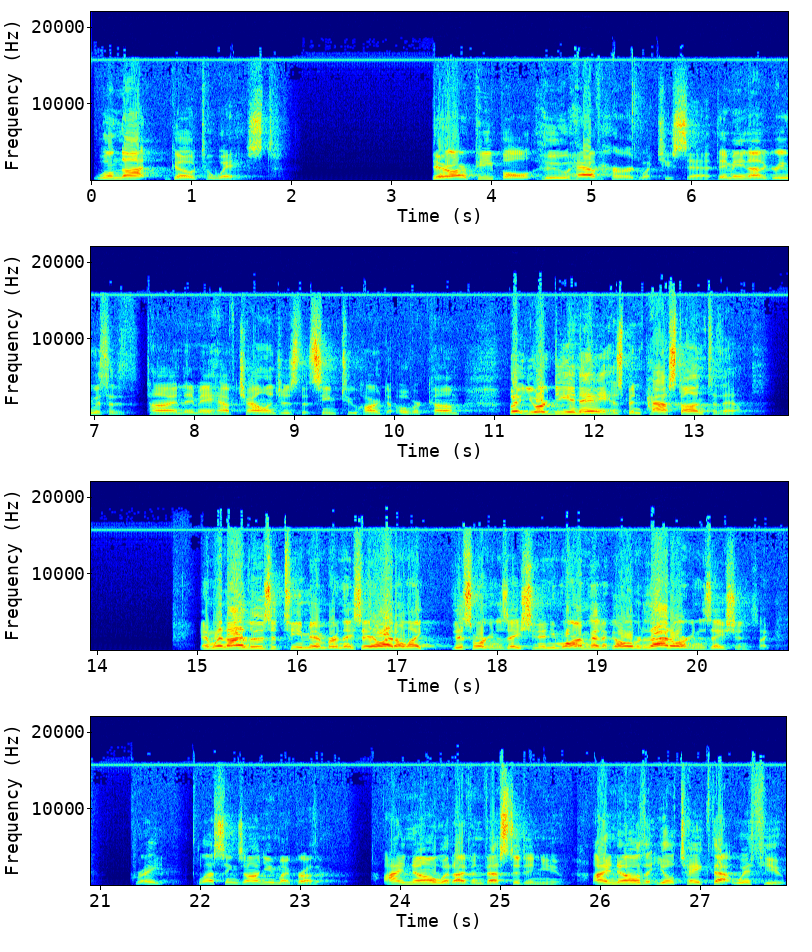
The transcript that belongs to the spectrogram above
will not go to waste. There are people who have heard what you said. They may not agree with it at the time, they may have challenges that seem too hard to overcome, but your DNA has been passed on to them. And when I lose a team member and they say, Oh, I don't like this organization anymore, I'm going to go over to that organization. It's like, Great. Blessings on you, my brother. I know what I've invested in you. I know that you'll take that with you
